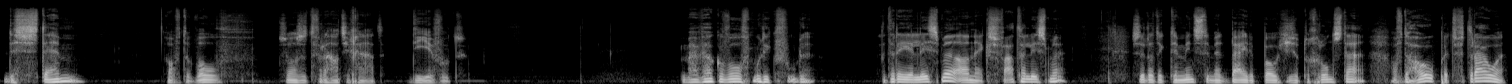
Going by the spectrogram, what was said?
De stem of de wolf, zoals het verhaaltje gaat, die je voedt. Maar welke wolf moet ik voeden? Het realisme, annex fatalisme, zodat ik tenminste met beide pootjes op de grond sta, of de hoop, het vertrouwen,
